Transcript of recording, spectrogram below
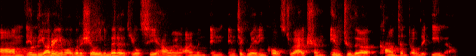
Um, in the other email I'm going to show you in a minute, you'll see how I'm in, integrating calls to action into the content of the email,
